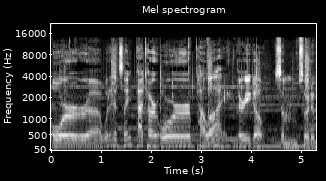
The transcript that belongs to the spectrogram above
or uh, what did it say? Patar or Palai. There you go. Some sort of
